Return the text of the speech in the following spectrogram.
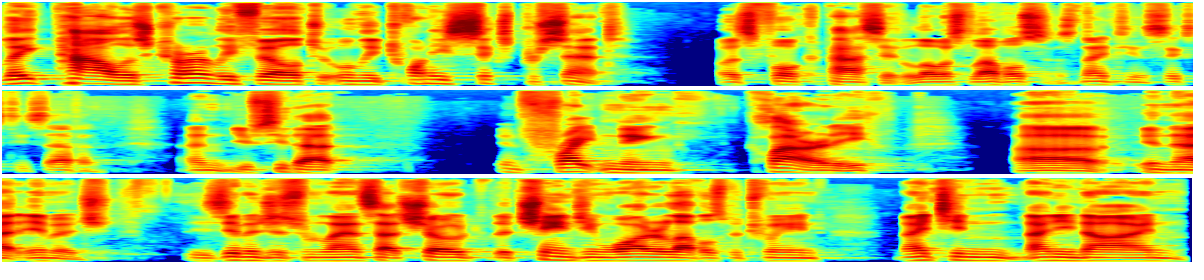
Lake Powell is currently filled to only 26% of its full capacity, the lowest level since 1967. And you see that in frightening clarity uh, in that image. These images from Landsat showed the changing water levels between 1999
